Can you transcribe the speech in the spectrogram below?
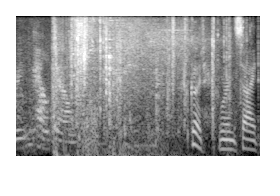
ring countdown. Good, we're inside.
